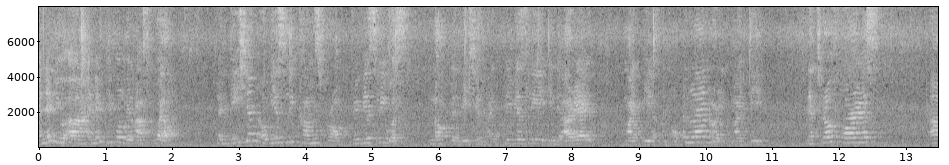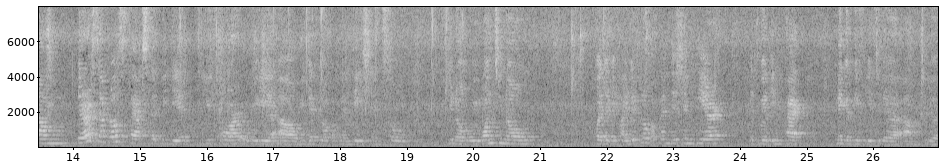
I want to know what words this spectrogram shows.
and then you uh, and then people will ask, well, plantation obviously comes from previously was not plantation, right? Previously in the area it might be an open land or it might be natural forest um, there are several steps that we did before we, uh, we develop a plantation. So, you know, we want to know whether if I develop a plantation here, it will impact negatively to the, um, to the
